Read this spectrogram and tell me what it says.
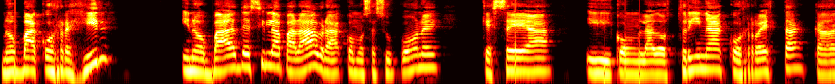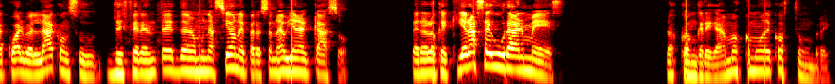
nos va a corregir y nos va a decir la palabra como se supone que sea y con la doctrina correcta, cada cual, ¿verdad? Con sus diferentes denominaciones, pero eso no es bien el caso. Pero lo que quiero asegurarme es, nos congregamos como de costumbre,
